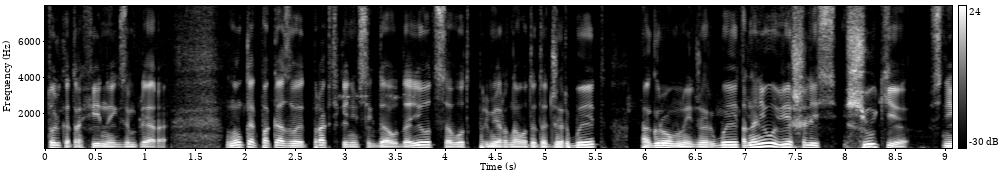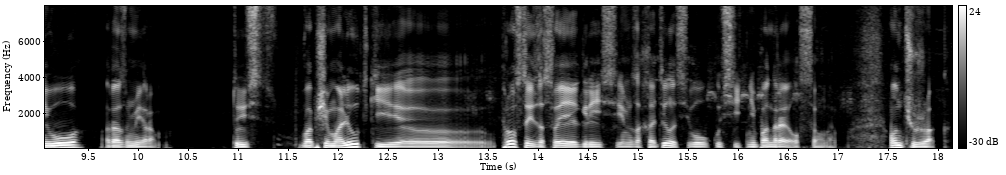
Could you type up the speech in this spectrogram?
только трофейные экземпляры. Но, как показывает практика, не всегда удается. Вот, к примеру, на вот этот джеркбейт, огромный джеркбейт, на него вешались щуки с него размером. То есть вообще малютки э, просто из-за своей агрессии им захотелось его укусить, не понравился он им. Он чужак.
